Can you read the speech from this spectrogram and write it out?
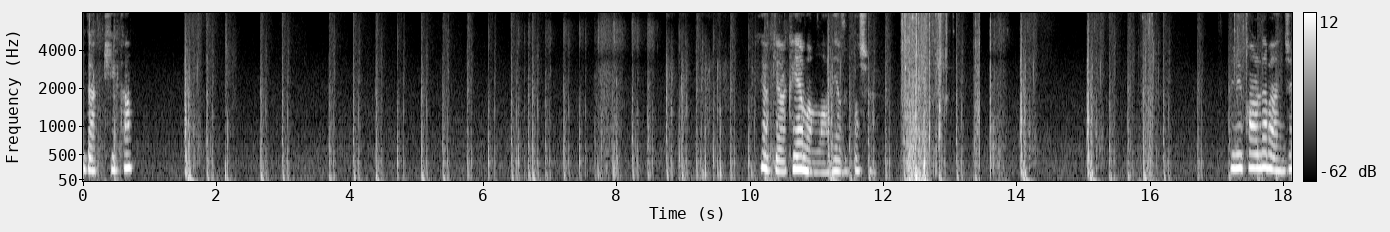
Bir dakika. Yok ya kıyamam lan yazık boşver. Bir yukarıda bence.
